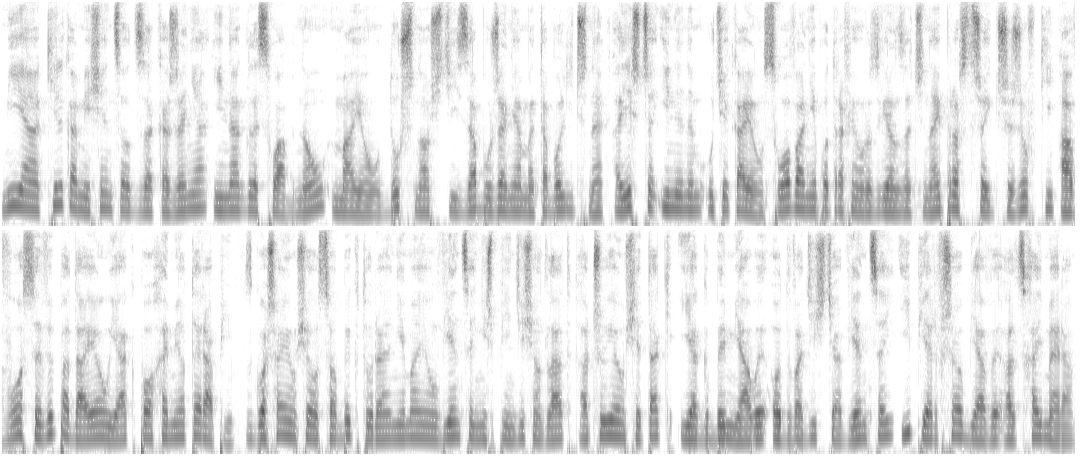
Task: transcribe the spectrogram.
Mija kilka miesięcy od zakażenia i nagle słabną, mają duszności, zaburzenia metaboliczne, a jeszcze innym uciekają słowa, nie potrafią rozwiązać najprostszej krzyżówki, a włosy wypadają jak po chemioterapii. Zgłaszają się osoby, które nie mają więcej niż 50 lat, a czują się tak, jakby miały o 20 więcej i pierwsze objawy Alzheimera.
